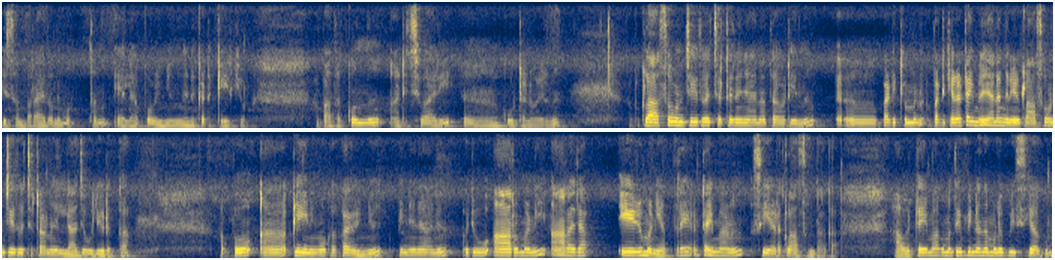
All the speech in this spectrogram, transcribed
ഡിസംബർ ആയതുകൊണ്ട് മൊത്തം ഇല പൊഴിഞ്ഞ് ഇങ്ങനെ കിടക്കുകയായിരിക്കും അപ്പോൾ അതൊക്കെ ഒന്ന് അടിച്ചു വാരി കൂട്ടണമായിരുന്നു. അപ്പോൾ ക്ലാസ് ഓൺ ചെയ്ത് വെച്ചിട്ട് തന്നെ ഞാനത് അവിടെ നിന്ന് പഠിക്കുമ്പോൾ പഠിക്കുന്ന ടൈമിൽ ഞാൻ അങ്ങനെയാണ്. ക്ലാസ് ഓൺ ചെയ്ത് വെച്ചിട്ടാണ് എല്ലാ ജോലിയും എടുക്കുക. അപ്പോൾ ആ ക്ലീനിങ്ങൊക്കെ കഴിഞ്ഞ് പിന്നെ ഞാൻ ഒരു ആറ് മണി ആറര ഏഴ് മണി. അത്ര ടൈമാണ് സിയയുടെ ക്ലാസ് ഉണ്ടാക്കുക ആ ഒരു ടൈം ആകുമ്പോഴത്തേക്കും പിന്നെ നമ്മൾ ബിസിയാകും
